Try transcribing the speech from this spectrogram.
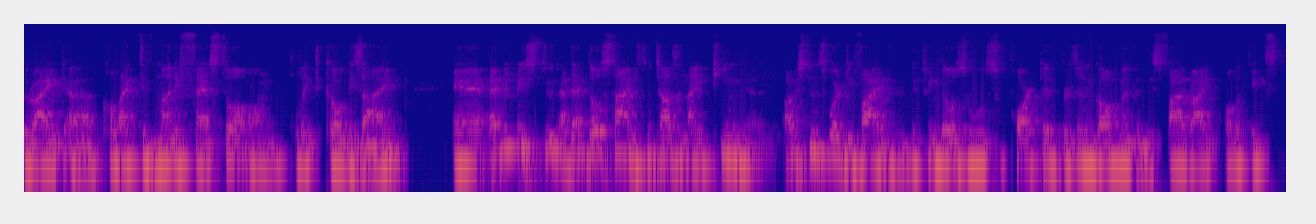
write a collective manifesto on political design. And every student at those times, 2019, uh, our students were divided between those who supported Brazilian government and this far right politics,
